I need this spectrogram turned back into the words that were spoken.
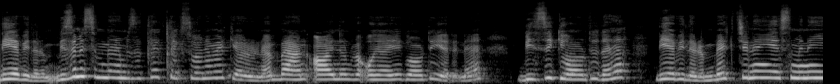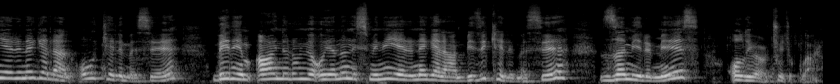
diyebilirim. Bizim isimlerimizi tek tek söylemek yerine ben Aynur ve Oya'yı gördü yerine bizi gördü de diyebilirim. Bekçinin isminin yerine gelen o kelimesi benim Aynur'un ve Oya'nın isminin yerine gelen bizi kelimesi zamirimiz oluyor çocuklar.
